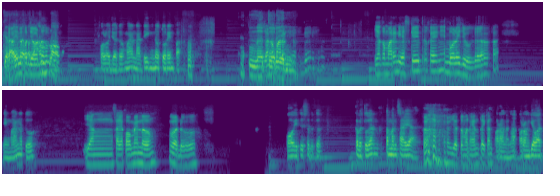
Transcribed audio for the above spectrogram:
Kirain Dapat dapat jodoh. Kalau jodoh mah nanti nuturin pak. yang kemarin Nuturin. Yang kemarin di SG itu kayaknya boleh juga Pak. Yang mana tuh? Yang saya komen dong. Waduh. Oh itu sebetulnya kebetulan teman saya ya teman ente kan. orang orang Jawa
